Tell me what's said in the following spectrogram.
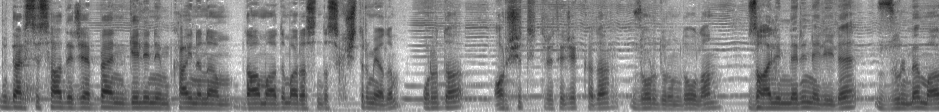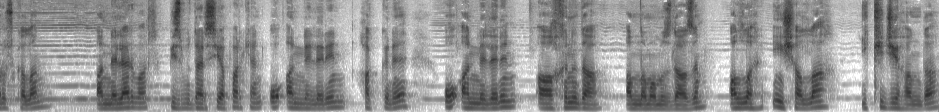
bu dersi sadece ben, gelinim, kaynanam, damadım arasında sıkıştırmayalım. Orada arşı titretecek kadar zor durumda olan, zalimlerin eliyle zulme maruz kalan anneler var. Biz bu dersi yaparken o annelerin hakkını, o annelerin ahını da anlamamız lazım. Allah inşallah iki cihanda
